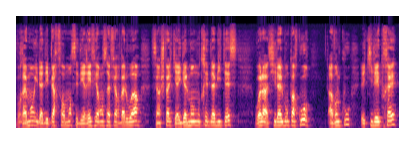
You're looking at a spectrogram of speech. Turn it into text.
vraiment, il a des performances et des références à faire valoir. C'est un cheval qui a également montré de la vitesse. Voilà, s'il a le bon parcours, avant le coup et qu'il est prêt,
